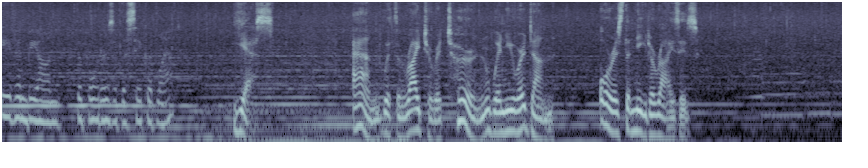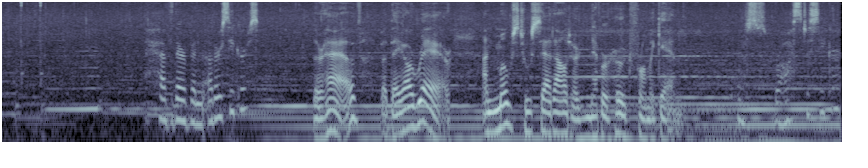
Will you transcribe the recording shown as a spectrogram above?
Even beyond the borders of the sacred land? Yes. And with the right to return when you are done, or as the need arises. Have there been other seekers? There have, but they are rare, and most who set out are never heard from again. Was Rost a seeker?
